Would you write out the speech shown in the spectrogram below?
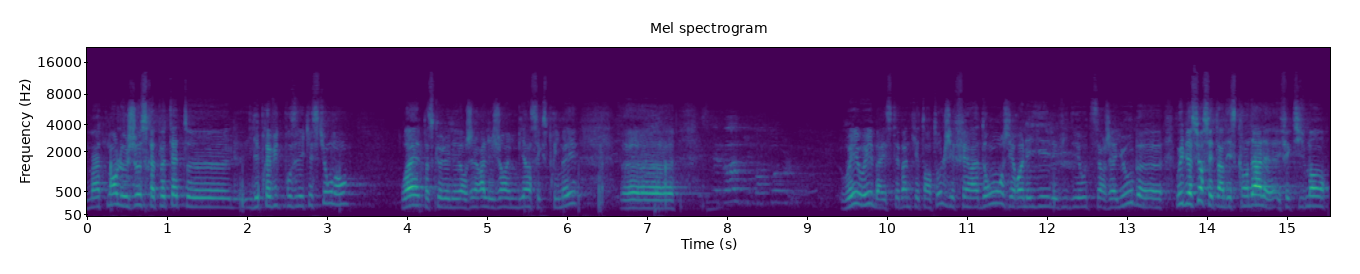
Maintenant, le jeu serait peut-être. Euh, il est prévu de poser des questions, non? Ouais, parce que en général, les gens aiment bien s'exprimer. Euh, oui, oui, bah Esteban qui est en tôle. J'ai fait un don, j'ai relayé les vidéos de Serge Ayoub. Euh, oui, bien sûr, c'est un des scandales, effectivement.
